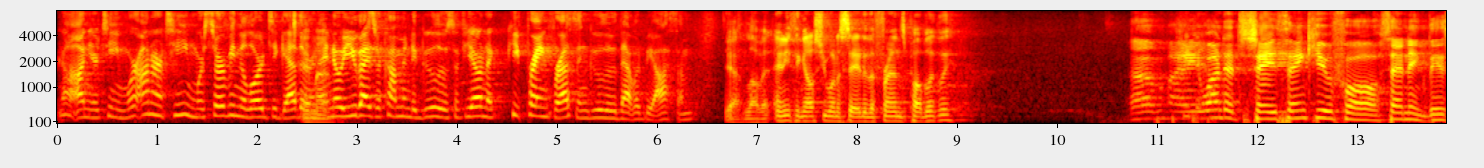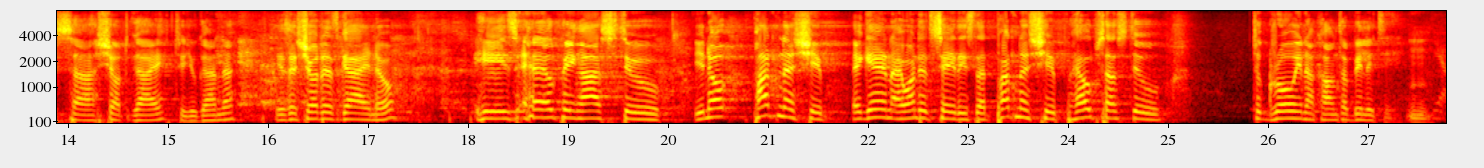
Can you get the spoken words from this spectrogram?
we're not on your team, we're on our team. We're serving the Lord together. And I know you guys are coming to Gulu, so if you want to keep praying for us in Gulu, that would be awesome. Yeah, love it. Anything else you want to say to the friends publicly? Um, I wanted to say thank you for sending this uh, short guy to Uganda. He's the shortest guy I know. He's helping us to, you know, partnership. Again, I wanted to say this that partnership helps us to, to grow in accountability. Mm. Yeah.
